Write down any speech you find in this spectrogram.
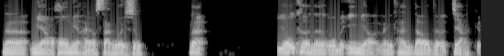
那秒后面还有三位数，那有可能我们一秒能看到的价格，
